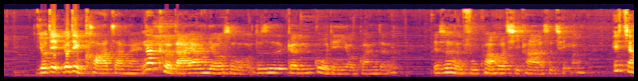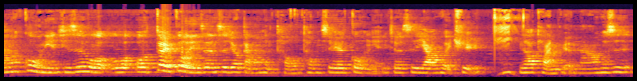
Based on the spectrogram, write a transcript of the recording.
有点有点夸张哎。那可达鸭，你有什么就是跟过年有关的，也是很浮夸或奇葩的事情吗？哎，讲到过年，其实我我我对过年这件事就感到很头痛，是因为过年就是要回去，你知道团圆啊，或是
